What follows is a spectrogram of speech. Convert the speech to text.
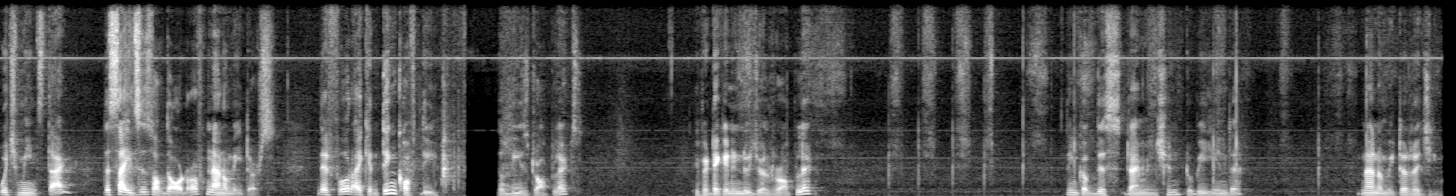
which means that the size is of the order of nanometers. Therefore, I can think of the of these droplets if I take an individual droplet think of this dimension to be in the nanometer regime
